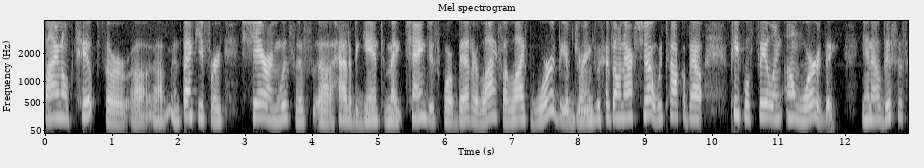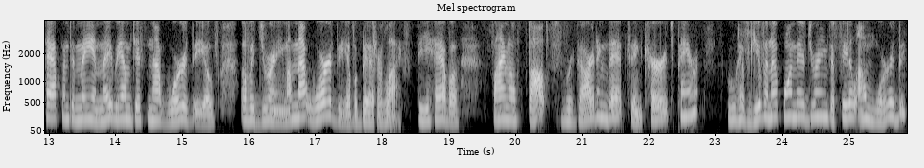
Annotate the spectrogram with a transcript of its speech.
final tips or uh, uh, and thank you for sharing with us uh, how to begin to make changes for a better life a life worthy of dreams because on our show we talk about people feeling unworthy. You know this has happened to me and maybe i'm just not worthy of of a dream. I'm not worthy of a better life. Do you have a final thoughts regarding that to encourage parents who have given up on their dreams or feel unworthy?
